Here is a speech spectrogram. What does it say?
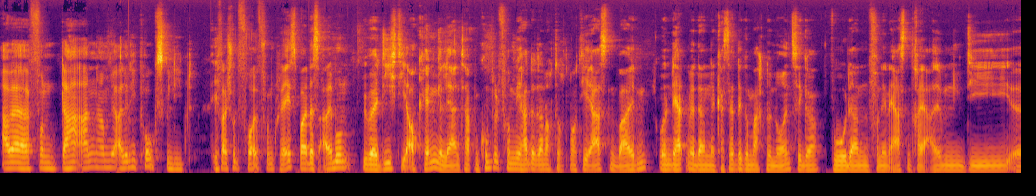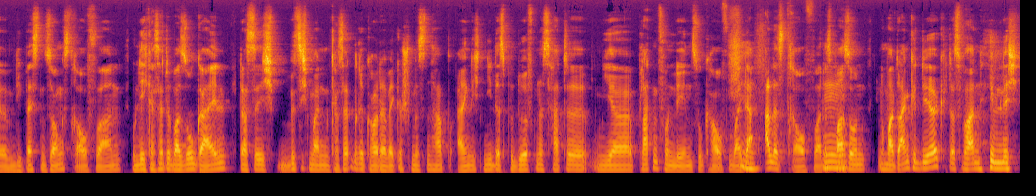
Aber von da an haben wir alle die Pokes geliebt. Ich war schon voll from Grace, war das Album, über die ich die auch kennengelernt habe. Ein Kumpel von mir hatte dann noch, noch die ersten beiden und der hat mir dann eine Kassette gemacht, eine 90er, wo dann von den ersten drei Alben die, äh, die besten Songs drauf waren. Und die Kassette war so geil, dass ich, bis ich meinen Kassettenrekorder weggeschmissen habe, eigentlich nie das Bedürfnis hatte, mir Platten von denen zu kaufen, weil da alles drauf war. Das Hm. war so ein, nochmal danke Dirk, das waren nämlich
